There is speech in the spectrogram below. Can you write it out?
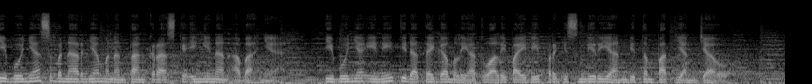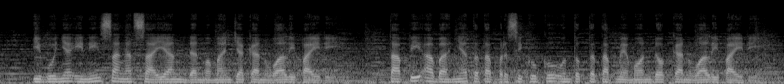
Ibunya sebenarnya menentang keras keinginan abahnya. Ibunya ini tidak tega melihat Wali Paidi pergi sendirian di tempat yang jauh. Ibunya ini sangat sayang dan memanjakan Wali Paidi. Tapi abahnya tetap bersikuku untuk tetap memondokkan Wali Paidi.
